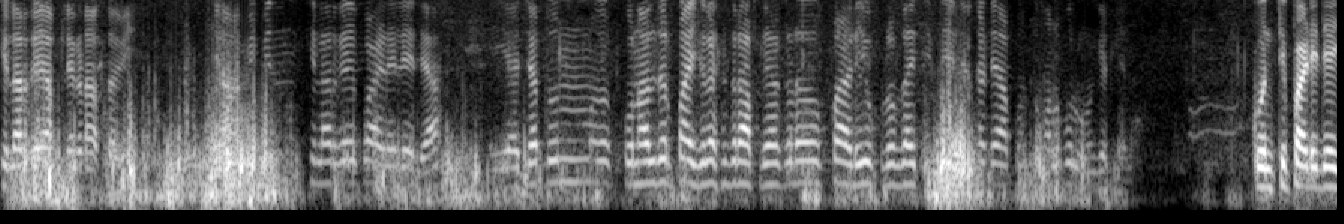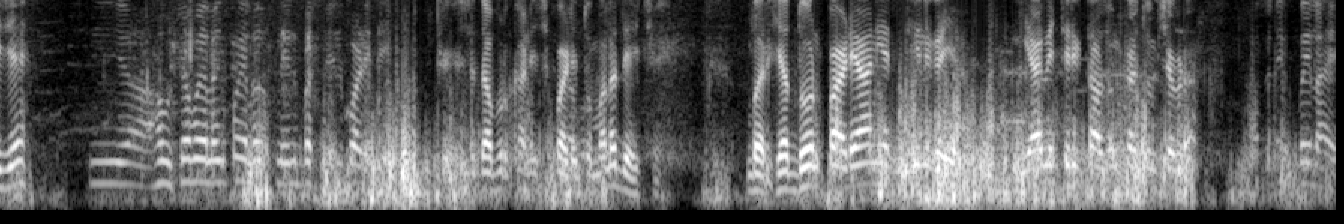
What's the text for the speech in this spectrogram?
खिलार गाय आपल्याकडे असावी. की आम्ही पण खिलार गाय पाळलेल्या आहेत त्या याच्यातून कोणाला जर पाहिजे असेल तर आपल्याकडं पाडी उपलब्ध आहे ती देण्यासाठी आपण तुम्हाला बोलवून घेतलेला कोणती पाडी द्यायची आहे? ती हौशा बैलाची पहिलं असलेली बसलेली पाडी ती ठीक आहे सिद्धापूर खाणीची पाडी तुम्हाला द्यायची आहे. बरं ह्या दोन पाड्या आणि या तीन गया या व्यतिरिक्त अजून काय तुमच्याकडं? अजून एक बैल आहे.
